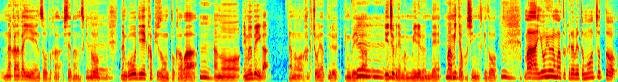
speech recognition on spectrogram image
なかなかいい演奏とかしてたんですけど、うん。ゴーディエ・カピュソンとかは、うん。あの MV があの白鳥やってる MV がうんうんうん。YouTube でも見れるんで、まあ見てほしいんですけど、うん。まあヨーヨーマと比べるともうちょっと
